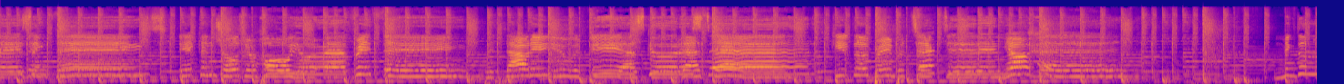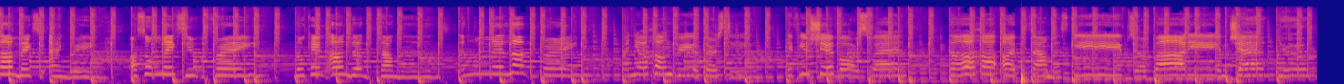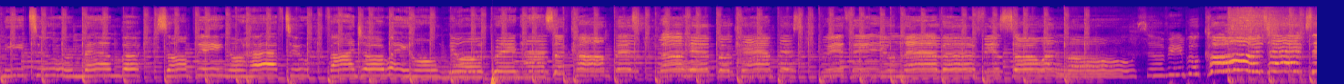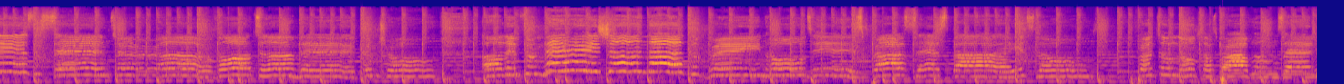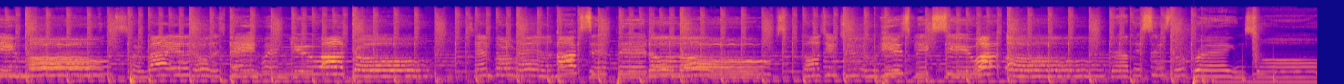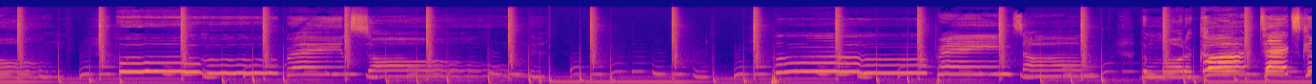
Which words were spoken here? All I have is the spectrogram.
amazing things, it controls your whole, your everything. Without it, you would be as good as dead. Keep the brain protected in your head. Amygdala makes you angry, also makes you afraid. Locate under the thalamus, in the middle of the brain. When you're hungry or thirsty, if you shiver or sweat, or have to find your way home. Your brain has a compass, solves problems and emotes. Parietal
